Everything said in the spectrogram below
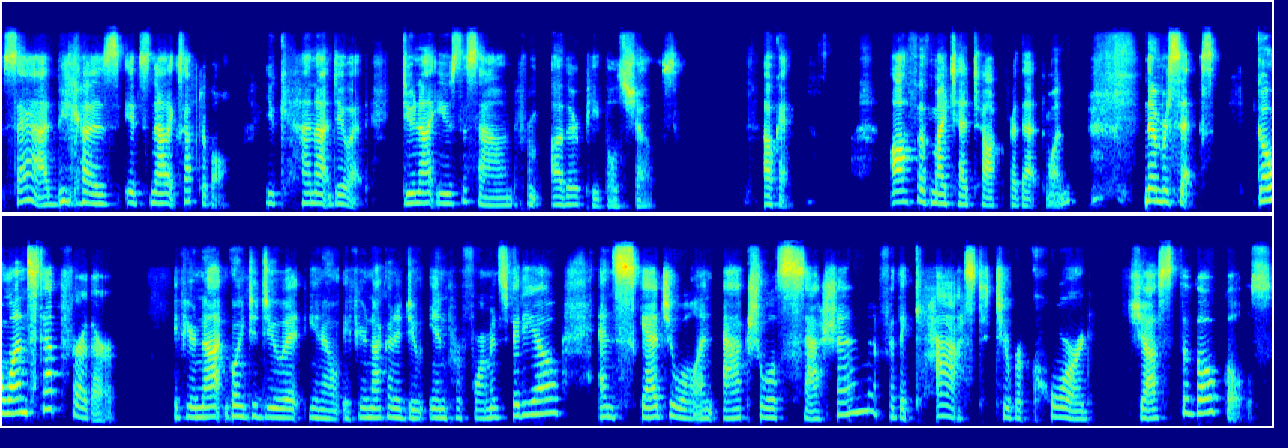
sad because it's not acceptable. You cannot do it. Do not use the sound from other people's shows. Okay, off of my TED talk for that one. Number six, go one step further. If you're not going to do it, you know, if you're not going to do in performance video and schedule an actual session for the cast to record just the vocals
